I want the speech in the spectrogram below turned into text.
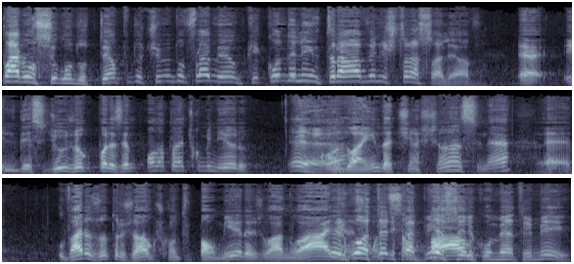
para um segundo tempo do time do Flamengo, que quando ele entrava, ele estraçalhava. É, ele decidiu o jogo, por exemplo, contra o Atlético Mineiro. É. Quando ainda tinha chance, né? É. vários outros jogos, contra o Palmeiras, lá no Allianz, Pegou até de São cabeça Paulo. ele com um metro e meio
